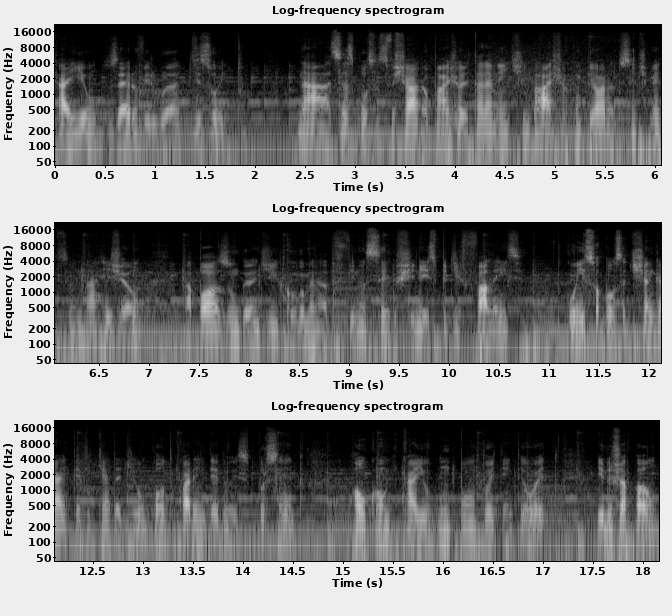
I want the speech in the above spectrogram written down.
caíam 0,18%. Na Ásia, as bolsas fecharam majoritariamente em baixa, com piora do sentimento na região, após um grande conglomerado financeiro chinês pedir falência. Com isso, a bolsa de Xangai teve queda de 1,42%, Hong Kong caiu 1,88% e no Japão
